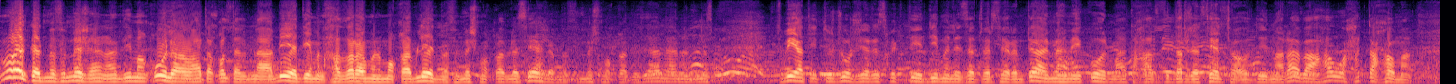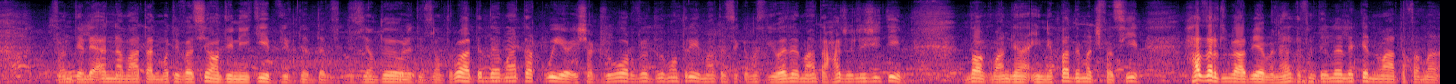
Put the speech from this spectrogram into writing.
مؤكد ما فماش أنا ديما نقولها وحتى قلت للملاعبيه ديما نحضرهم من المقابلات ما فماش مقابلة سهلة ما فماش مقابلة سهلة. أنا بالنسبة طبيعتي toujours j'ai respecté ديما les adversaires نتاعي مهما يكون معناتها حاطط في درجه ثالثه أو ديما رابعه هو حتى حومة. فهمت لأن معناتها ال motivation d'une équipe كي تبدأ في division 2 ولا division 3 تبدأ معناتها قوية chaque joueur veut démontrer معناتها c'est comme وهذا معناتها حاجة légitime. donc معناتها n'y a pas de match facile حضرت الملاعبيه من هذا فهمت لكن معناتها فما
